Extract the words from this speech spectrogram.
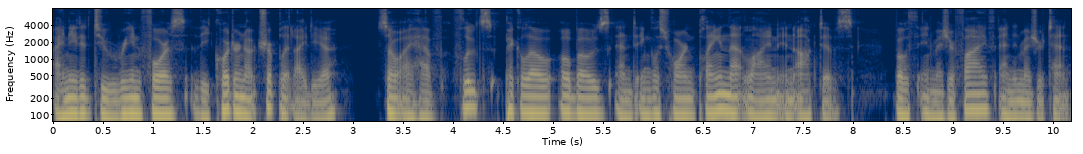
I needed to reinforce the quarter note triplet idea, so I have flutes, piccolo, oboes, and English horn playing that line in octaves, both in measure 5 and in measure 10.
